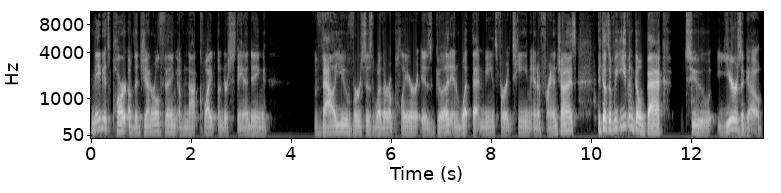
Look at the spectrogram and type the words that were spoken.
maybe it's part of the general thing of not quite understanding value versus whether a player is good and what that means for a team and a franchise. Because if we even go back to years ago,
